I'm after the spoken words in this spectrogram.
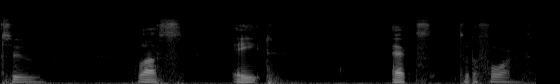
2 plus 8x to the fourth.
